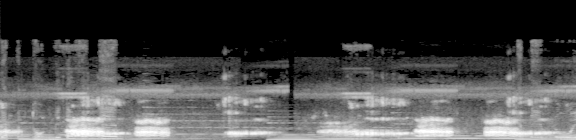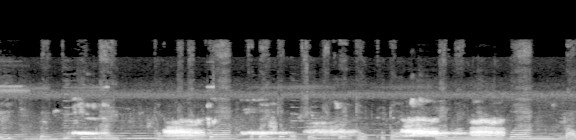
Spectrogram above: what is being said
gặp anh Thuận để tư vấn thêm. Anh em lưu ý, bản tiếng chim này Thuận đã đánh qua và bán cho một số khách quen thuộc của Thuận. Làm ăn nhiều năm qua Bảo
